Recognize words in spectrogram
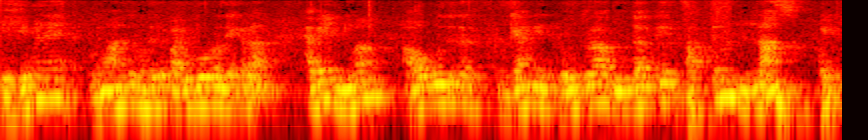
එහෙම නෑ. උන්වහන්සේ හොඳට පරිපූර්ණ දැකලා හැබැයි නිවන් අවබෝධ කර කියන්නේ ලෝතුරා බුද්ධත්වයට පත් වෙන last point.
